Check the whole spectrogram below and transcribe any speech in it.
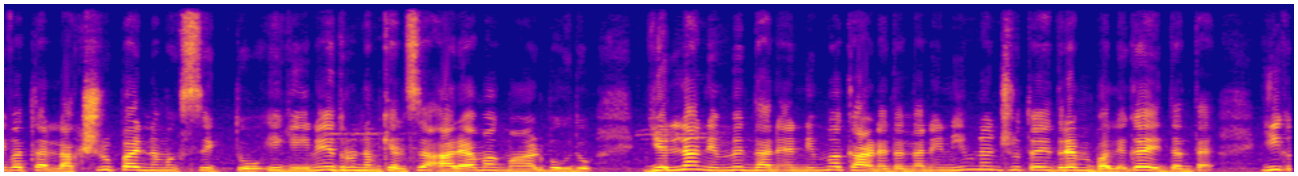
ಐವತ್ತು ಲಕ್ಷ ರೂಪಾಯಿ ನಮಗೆ ಸಿಕ್ತು. ಈಗ ಏನೇ ಇದ್ರೂ ನಮ್ಮ ಕೆಲಸ ಆರಾಮಾಗಿ ಮಾಡಬಹುದು. ಎಲ್ಲ ನಿಮ್ಮಿಂದಾನೆ, ನಿಮ್ಮ ಕಾರಣದಿಂದಾನೆ ನೀವು ನನ್ನ ಜೊತೆ ಇದ್ದರೆ ಬಲಗ ಇದ್ದಂತೆ. ಈಗ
